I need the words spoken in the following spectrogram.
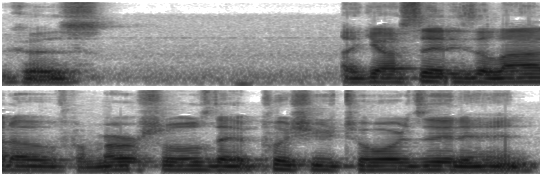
because, like y'all said, there's a lot of commercials that push you towards it, and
